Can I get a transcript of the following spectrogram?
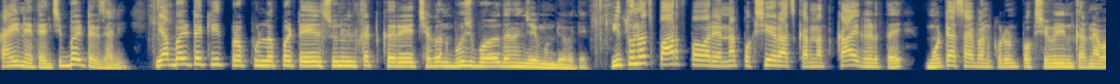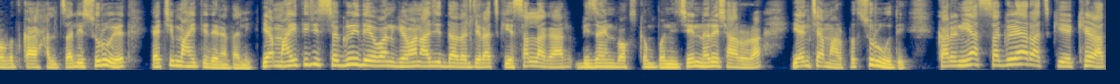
काही नेत्यांची बैठक झाली. या बैठकीत प्रफुल्ल पटेल सुनील तटकरे छगन भुजबळ धनंजय मुंडे होते. इथूनच पार्थ पवार यांना पक्षीय राजकारणात काय घडतंय मोठ्या साहेबांकडून पक्ष विलीन करण्याबाबत काय हालचाली सुरू आहेत याची माहिती देण्यात आली. या माहितीची सगळी देवाणघेवाण अजितदादांचे राजकीय सल्लागार डिझाईन बॉक्स कंपनीचे नरेश अरोरा यांच्या मार्फत सुरू होती. कारण या सगळ्या राजकीय खेळात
